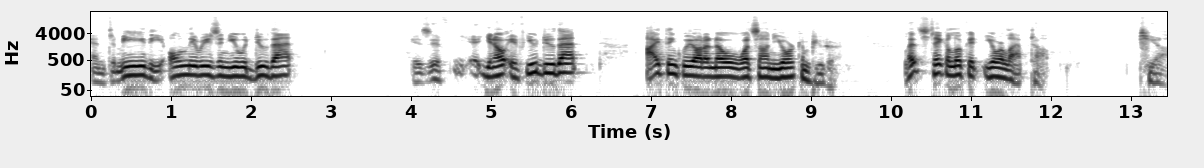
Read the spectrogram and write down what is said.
And to me, the only reason you would do that is if, you know, if you do that, I think we ought to know what's on your computer. Let's take a look at your laptop. Yeah.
